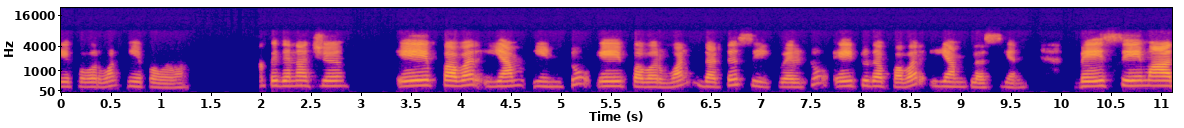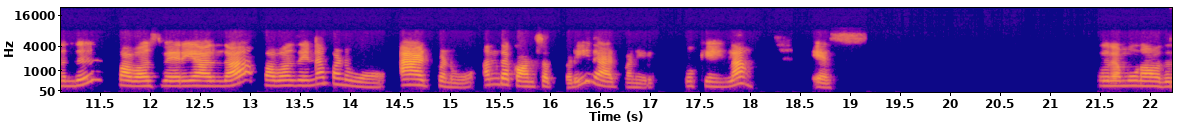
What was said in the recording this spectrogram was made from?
a power one a power one அப்ப இது என்னாச்சு? A power m into a power 1 that is equal to a to the power m plus n. Base சேமா இருந்து பவர்ஸ் வேறையா இருந்தா பவர்ஸ் என்ன பண்ணுவோம்? ஆட் பண்ணுவோம். அந்த கான்செப்ட் படி இதை ஆட் பண்ணிருக்கோம். ஓகேங்களா எஸ் இதுல மூணாவது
